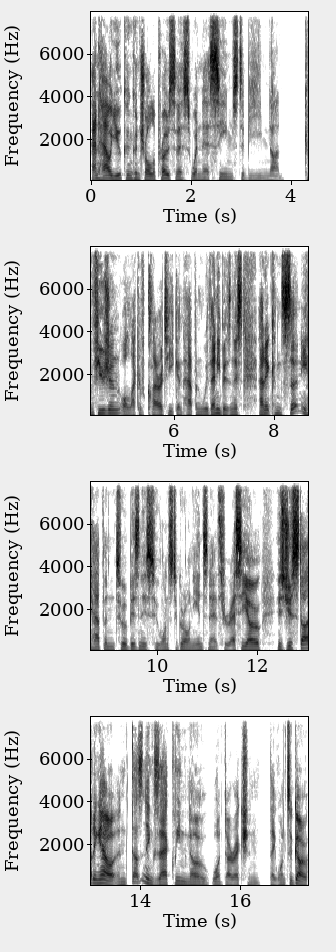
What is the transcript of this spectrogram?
and how you can control a process when there seems to be none. Confusion or lack of clarity can happen with any business, and it can certainly happen to a business who wants to grow on the internet through SEO, is just starting out, and doesn't exactly know what direction they want to go.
